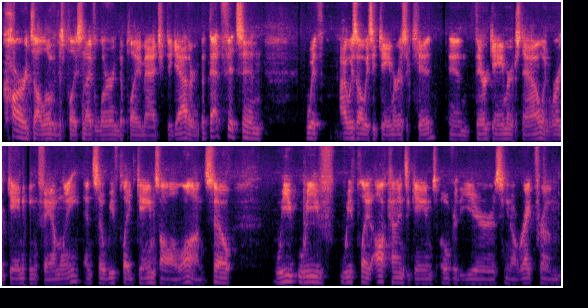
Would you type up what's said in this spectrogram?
cards all over this place and I've learned to play Magic the Gathering, but that fits in with I was always a gamer as a kid and they're gamers now and we're a gaming family. And so we've played games all along. So, we we've we've played all kinds of games over the years you know right from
